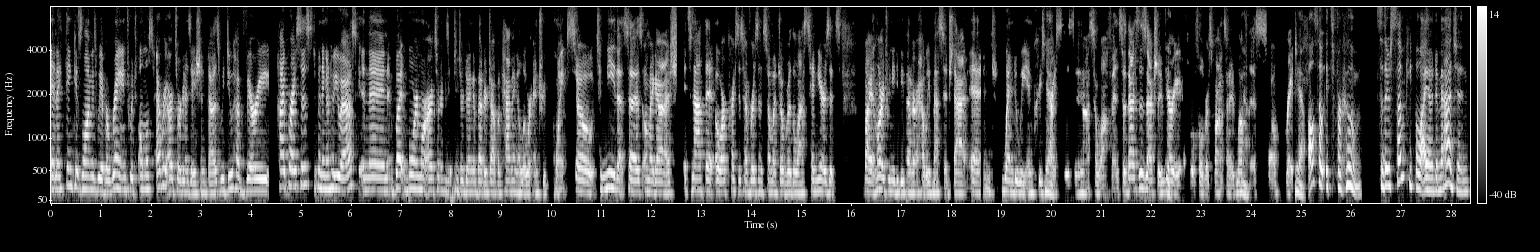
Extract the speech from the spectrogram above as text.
And I think as long as we have a range, which almost every arts organization does, we do have very high prices depending on who you ask. And then, but more and more arts organizations are doing a better job of having a lower entry point. So to me, that says, oh my gosh, it's not that, oh, our prices have risen so much over the last 10 years. It's by and large, we need to be better at how we message that and when do we increase yeah. prices and not so often. So this is actually a very yeah. hopeful response. I love yeah. this. So great. Yeah. Also, it's for whom? So there's some people I would imagine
